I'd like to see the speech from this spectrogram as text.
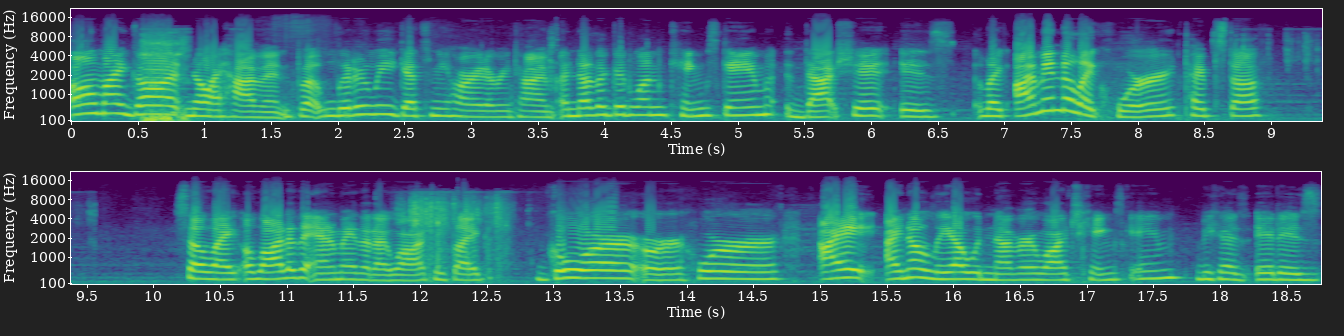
Oh my god, no, I haven't. But literally gets me hard every time. Another good one, King's Game. That shit is like I'm into like horror type stuff. So like a lot of the anime that I watch is like gore or horror. I I know Leo would never watch King's Game because it is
